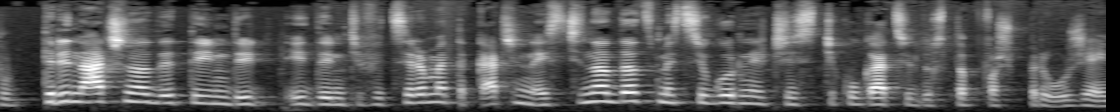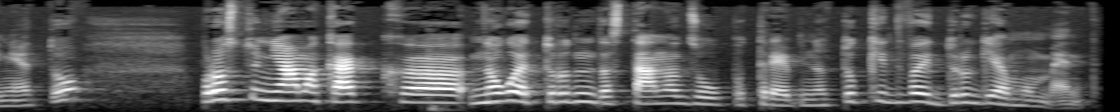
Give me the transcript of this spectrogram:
по три начина да те иде- идентифицираме, така че наистина да сме сигурни, че си ти, когато си достъпваш приложението. Просто няма как, много е трудно да станат злоупотреби. Но тук идва и другия момент.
